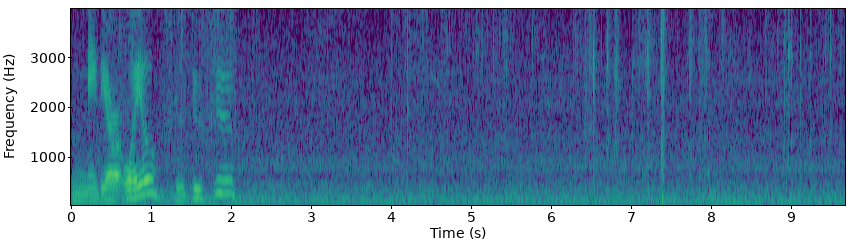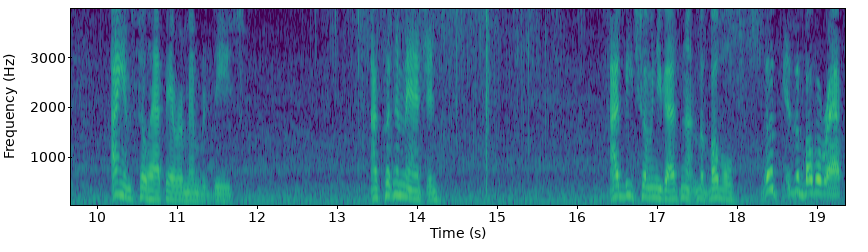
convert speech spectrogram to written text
Maybe our oil. Do, do, do. I am so happy I remembered these. I couldn't imagine. I'd be showing you guys nothing but bubbles. Look, it's a bubble wrap.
